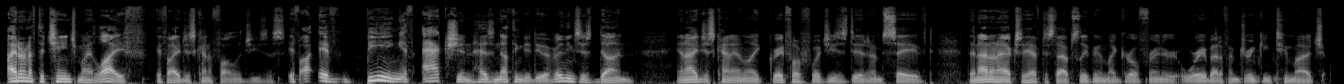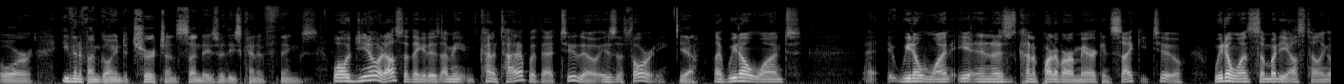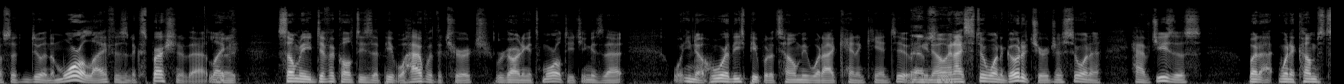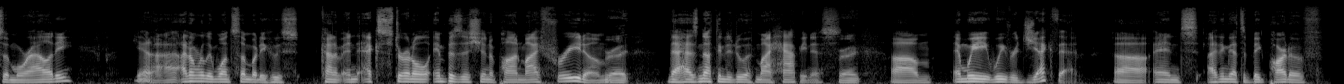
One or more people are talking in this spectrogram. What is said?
I don't have to change my life if I just kind of follow Jesus. If I, if being, if action has nothing to do, if everything's just done, and I just kind of like grateful for what Jesus did and I'm saved, then I don't actually have to stop sleeping with my girlfriend or worry about if I'm drinking too much or even if I'm going to church on Sundays or these kind of things. Well, do you know what else I think it is? I mean, kind of tied up with that too, though, is authority. Yeah. Like we don't want, uh, we don't want, and this is kind of part of our American psyche too. We don't want somebody else telling us what to do, and the moral life is an expression of that. Like Right. so many difficulties that people have with the church regarding its moral teaching is that, well, you know, who are these people to tell me what I can and can't do? You know, and I still want to go to church. I still want to have Jesus, but I, when it comes to morality, yeah, I, I don't really want somebody who's kind of an external imposition upon my freedom Right. that has nothing to do with my happiness. Right. Um, and we, we reject that. Uh, and I think that's a big part of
